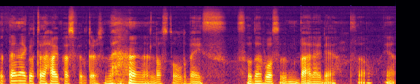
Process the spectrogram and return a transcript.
but then I got a high pass filter, so then I lost all the bass. So that was a bad idea. So yeah.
